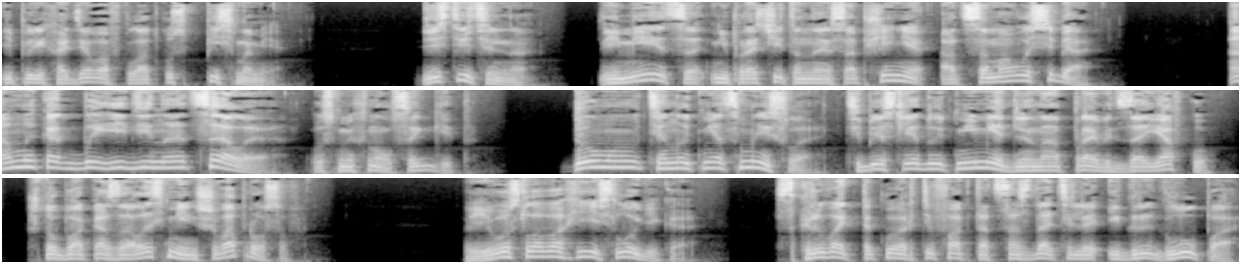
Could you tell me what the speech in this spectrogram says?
и переходя во вкладку с письмами. «Действительно, имеется непрочитанное сообщение от самого себя». «А мы как бы единое целое», — усмехнулся гид. «Думаю, тянуть нет смысла. Тебе следует немедленно отправить заявку, чтобы оказалось меньше вопросов». В его словах есть логика. Скрывать такой артефакт от создателя игры глупо,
